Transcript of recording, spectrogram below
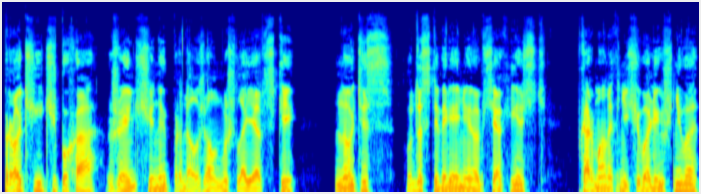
Прочие чепуха, женщины, продолжал Мышлоевский. Нотис, удостоверение у всех есть, в карманах ничего лишнего.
